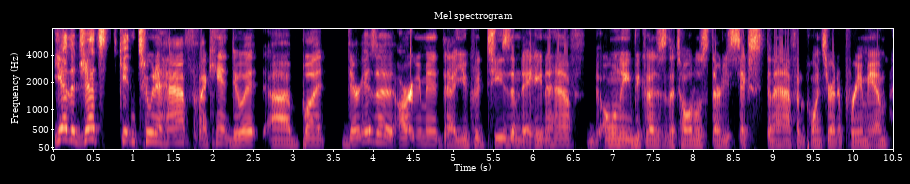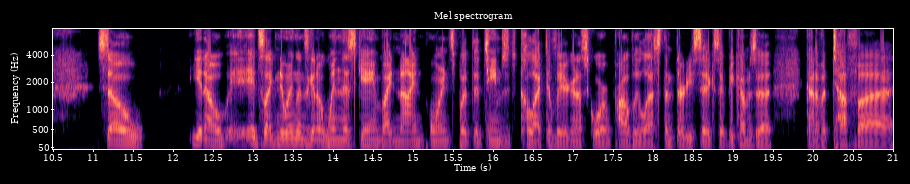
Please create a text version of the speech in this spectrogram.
Yeah, the Jets getting two and a half. I can't do it. Uh, but there is an argument that you could tease them to eight and a half only because the total is 36 and a half and points are at a premium. So, you know, it's like New England's going to win this game by nine points, but the teams collectively are going to score probably less than 36. It becomes a kind of a tough, uh,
